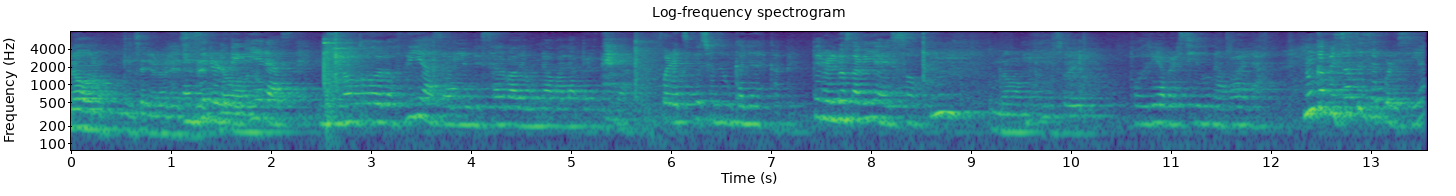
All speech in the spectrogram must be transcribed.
No, no, en serio, no es En necesario. serio, lo que No, quieras. No todos los días alguien te salva de una bala perdida. Fue la explosión de un caño de escape. Pero él no sabía eso. No, no sabía. Podría haber sido una bala. ¿Nunca pensaste en ser policía?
